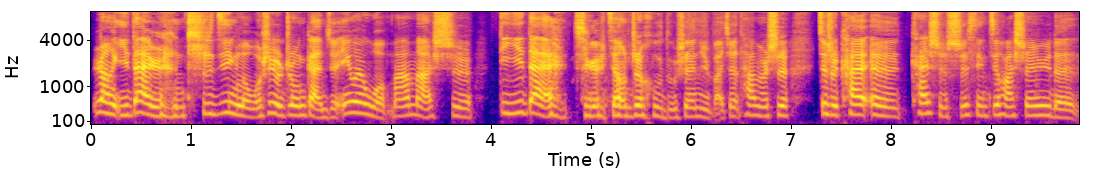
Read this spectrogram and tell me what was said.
让一代人 吃尽了。我是有这种感觉，因为我妈妈是第一代 这个江浙沪独生女吧，就他们是就是开呃开始实行计划生育的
